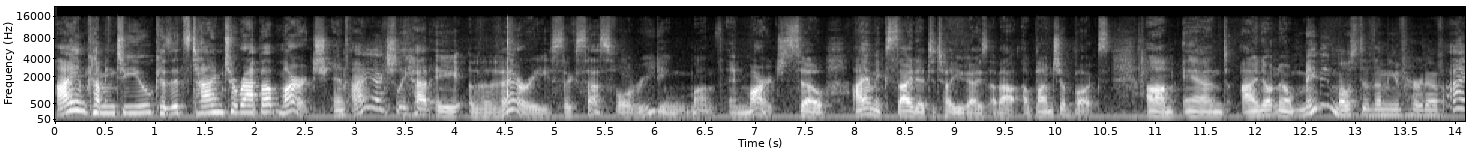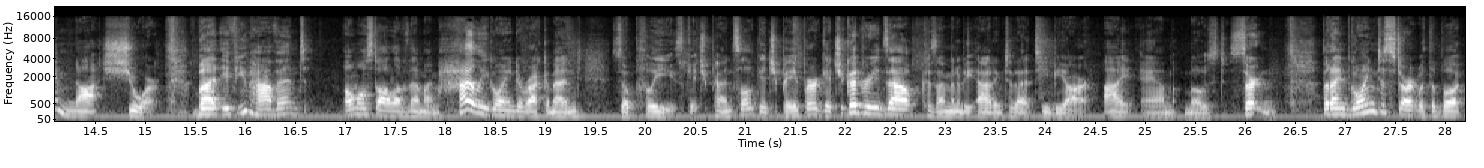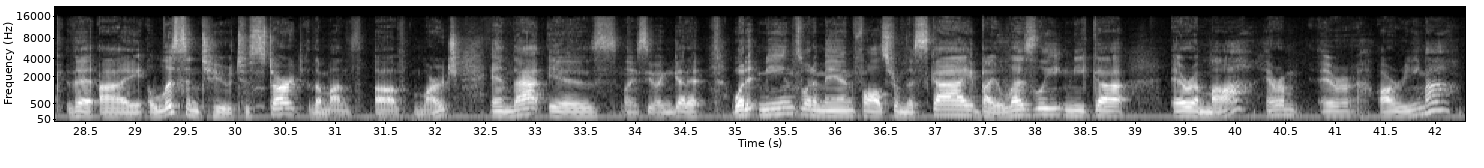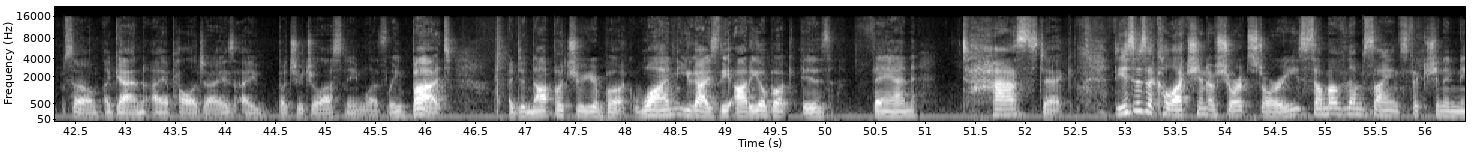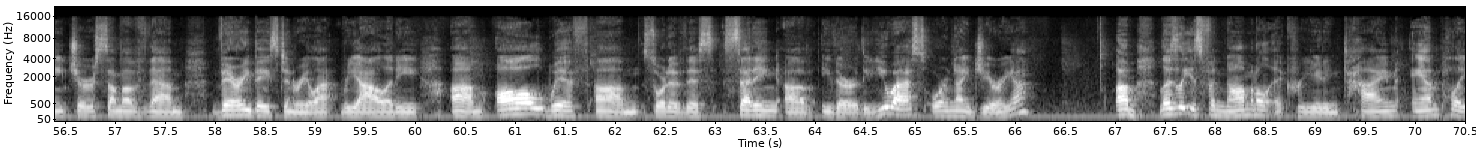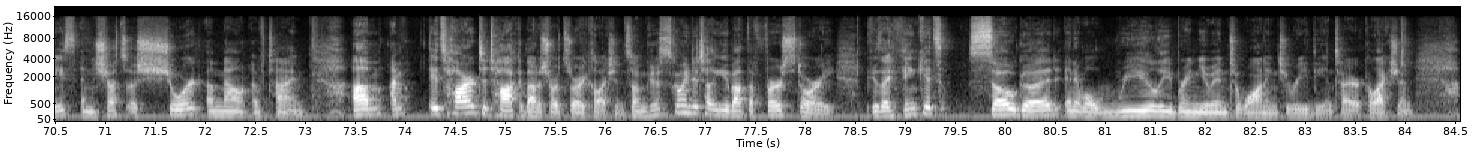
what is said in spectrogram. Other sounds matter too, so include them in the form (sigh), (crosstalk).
I am coming to you because it's time to wrap up March and I actually had a very successful reading month in March. So I am excited to tell you guys about a bunch of books um, and I don't know, maybe most of them you've heard of, I'm not sure. But if you haven't, almost all of them I'm highly going to recommend. So please get your pencil, get your paper, get your Goodreads out because I'm going to be adding to that TBR. I am most certain. But I'm going to start with the book that I listened to to start the month of March, and that is, let me see if I can get it, What It Means When a Man Falls from the Sky by Lesley Nneka Arimah. Aram, Arima? So again, I apologize. I butchered your last name, Lesley, but I did not butcher your book. One, you guys, the audiobook is fantastic. This is a collection of short stories, some of them science fiction in nature, some of them very based in real reality, um, all with um, sort of this setting of either the US or Nigeria. Um, Lesley is phenomenal at creating time and place in such a short amount of time. Um, I'm, it's hard to talk about a short story collection, so I'm just going to tell you about the first story because I think it's so good and it will really bring you into wanting to read the entire collection.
